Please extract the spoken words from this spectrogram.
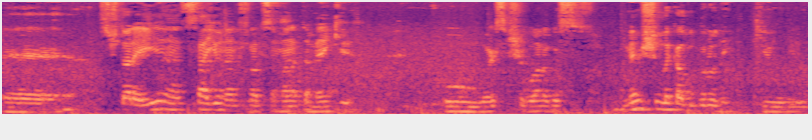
Essa história aí né, saiu né, no final de semana também, que o Ursi chegou a negociar. O mesmo estilo daquela do Gruden, que o,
